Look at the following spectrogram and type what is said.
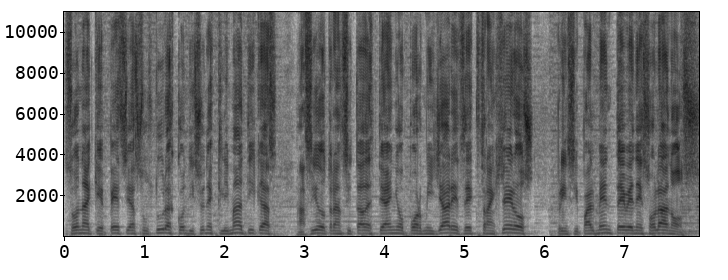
zona que pese a sus duras condiciones climáticas ha sido transitada este año por millares de extranjeros, principalmente venezolanos.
